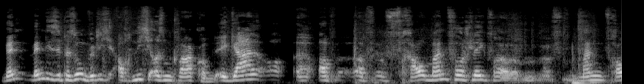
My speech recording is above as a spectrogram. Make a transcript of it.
wenn, wenn diese Person wirklich auch nicht aus dem Quark kommt, egal ob, ob, ob Frau Mann vorschlägt, Frau Mann, Frau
